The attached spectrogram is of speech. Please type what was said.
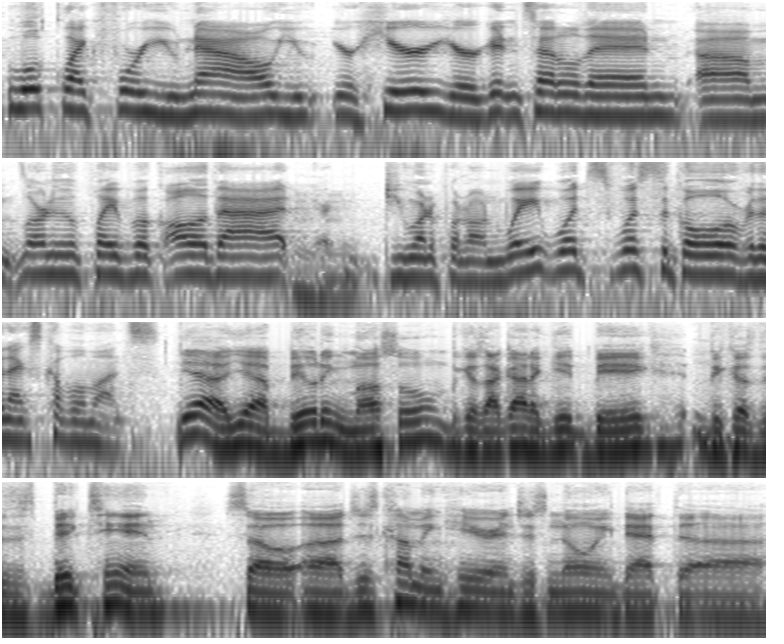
look like for you now? You, you're here, you're getting settled in, um, learning the playbook, all of that. Do you want to put on weight? What's what's the goal over the next couple of months? Yeah, yeah, building muscle because I got to get big because of this Big Ten. So uh, just coming here and just knowing that the uh,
